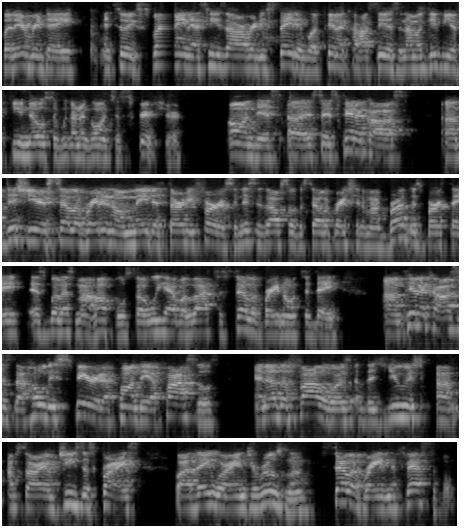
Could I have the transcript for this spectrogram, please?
but every day, and to explain, as he's already stated, what Pentecost is. And I'm going to give you a few notes, and we're going to go into scripture on this. Uh, it says Pentecost uh, this year is celebrated on May the 31st, and this is also the celebration of my brother's birthday as well as my uncle. So we have a lot to celebrate on today. Um, Pentecost is the Holy Spirit upon the apostles and other followers of the Jewish, um, I'm sorry, of Jesus Christ while they were in Jerusalem celebrating the festival.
